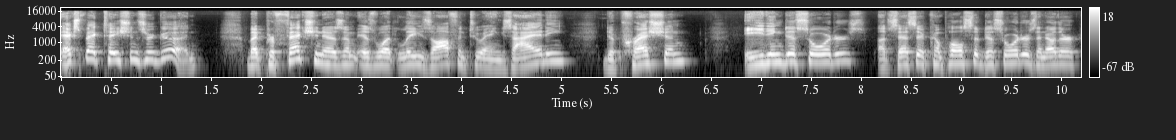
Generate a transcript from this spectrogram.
Expectations are good, but perfectionism is what leads often to anxiety, depression, eating disorders, obsessive compulsive disorders, and other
